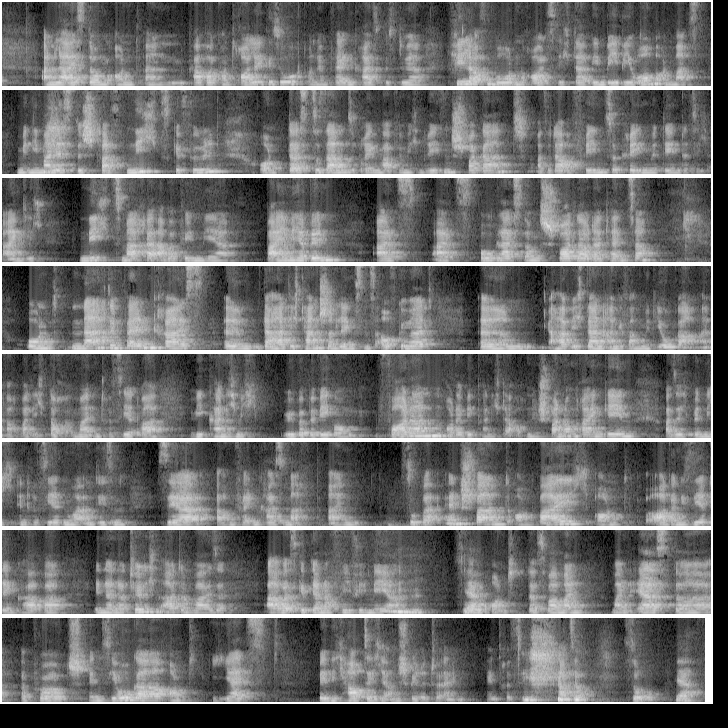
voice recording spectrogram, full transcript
an Leistung und an Körperkontrolle gesucht und im Feldenkreis bist du ja viel auf dem Boden, rollst dich da wie ein Baby rum und machst minimalistisch fast nichts gefühlt. Und das zusammenzubringen war für mich ein Riesenspagat. Also da auch Frieden zu kriegen mit dem, dass ich eigentlich nichts mache, aber viel mehr bei mir bin als, als Hochleistungssportler oder Tänzer. Und nach dem Feldenkreis, ähm, da hatte ich Tanz schon längstens aufgehört, ähm, habe ich dann angefangen mit Yoga, einfach weil ich doch immer interessiert war, wie kann ich mich über Bewegung fordern oder wie kann ich da auch in eine Spannung reingehen. Also ich bin nicht interessiert nur an diesem sehr ähm, Feldenkreis macht einen super entspannt und weich und organisiert den Körper in der natürlichen Art und Weise. Aber es gibt ja noch viel, viel mehr. Mhm. So, ja. Und das war mein, mein erster Approach ins Yoga und jetzt bin ich hauptsächlich am Spirituellen interessiert. Also so. Ja.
